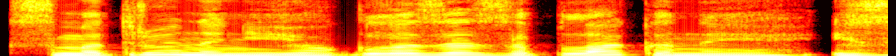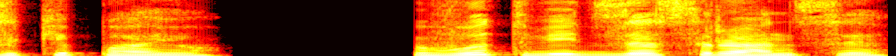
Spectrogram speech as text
Смотрю на нее, глаза заплаканные и закипаю. Вот ведь засранцы.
